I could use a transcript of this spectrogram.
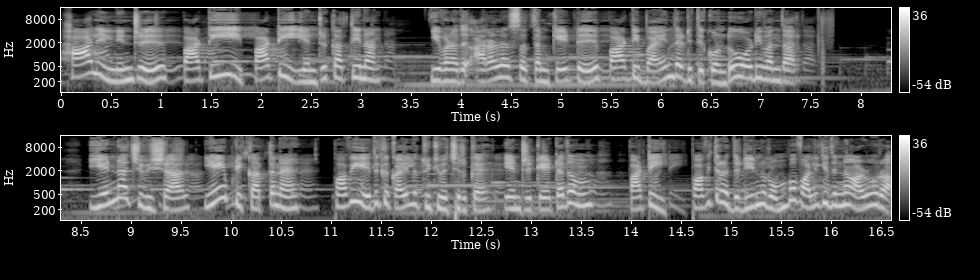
ஹாலில் நின்று பாட்டி பாட்டி என்று கத்தினான். இவனது அரள சத்தம் கேட்டு பாட்டி பயந்தடித்துக் கொண்டு ஓடி வந்தார். என்னாச்சு விஷால்? ஏன் இப்படி கத்தன? பவி எதுக்கு கையில தூக்கி வச்சிருக்க? என்று கேட்டதும் பாட்டி பவித்ரா திடீர்னு ரொம்ப வலிக்குதுன்னு அழுவுறா.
